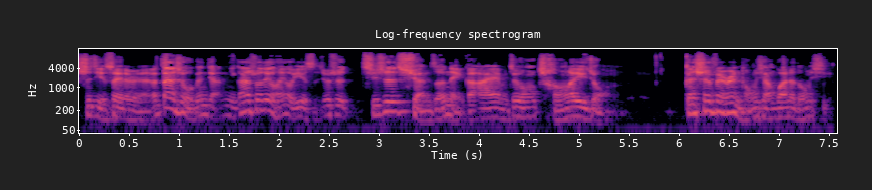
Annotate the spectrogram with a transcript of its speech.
十几岁的人。但是我跟你讲，你刚才说这个很有意思，就是其实选择哪个 IM 最终成了一种跟身份认同相关的东西。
